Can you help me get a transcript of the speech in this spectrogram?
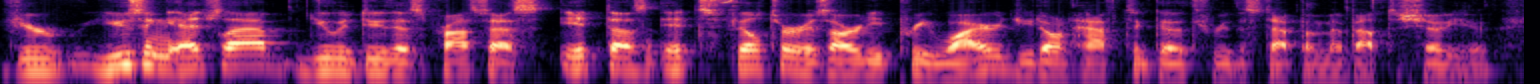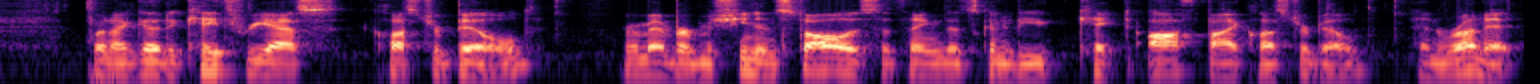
If you're using EdgeLab, you would do this process. It doesn't, its filter is already pre-wired. You don't have to go through the step I'm about to show you. When I go to K3S cluster build, remember machine install is the thing that's going to be kicked off by cluster build and run it.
